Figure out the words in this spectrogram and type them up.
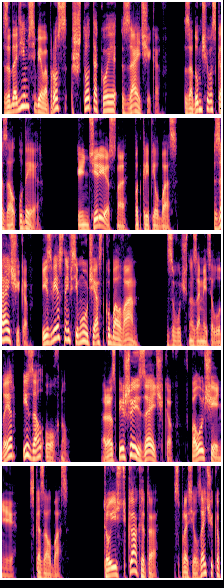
зададим себе вопрос, что такое Зайчиков, задумчиво сказал УДР. «Интересно», — подкрепил Бас. «Зайчиков, известный всему участку болван», — звучно заметил УДР, и зал охнул. «Распишись, Зайчиков, в получении», — сказал Бас. «То есть как это?» — спросил Зайчиков,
